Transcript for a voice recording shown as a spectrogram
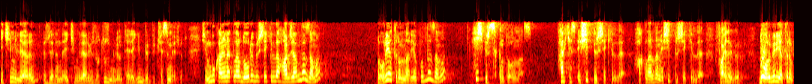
2 milyarın üzerinde 2 milyar 130 milyon TL gibi bir bütçesi mevcut. Şimdi bu kaynaklar doğru bir şekilde harcandığı zaman, doğru yatırımlar yapıldığı zaman hiçbir sıkıntı olmaz. Herkes eşit bir şekilde, haklardan eşit bir şekilde fayda görür. Doğru bir yatırım.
